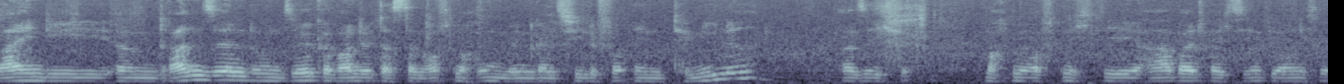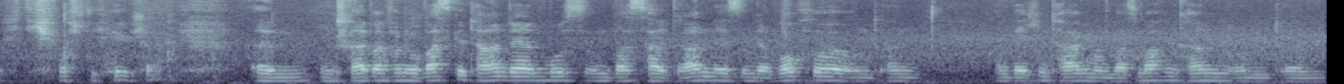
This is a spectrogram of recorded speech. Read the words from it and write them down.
rein, die ähm, dran sind und Silke wandelt das dann oft noch um in ganz viele in Termine. Also ich mache mir oft nicht die Arbeit, weil ich es irgendwie auch nicht so richtig verstehe. Ähm, und schreibe einfach nur, was getan werden muss und was halt dran ist in der Woche und an, an welchen Tagen man was machen kann. Und, ähm,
